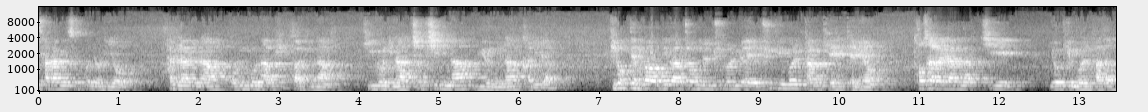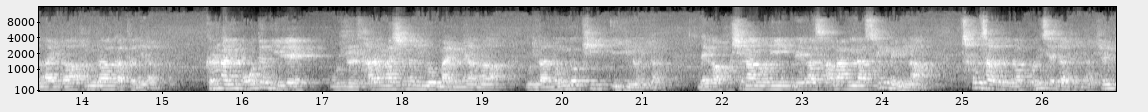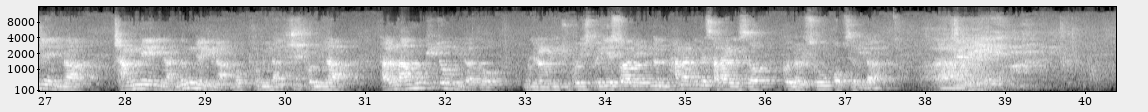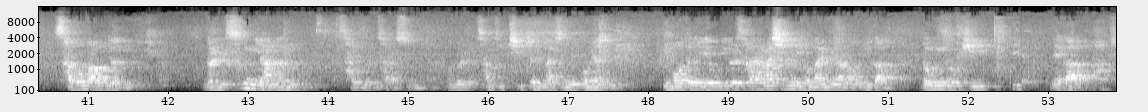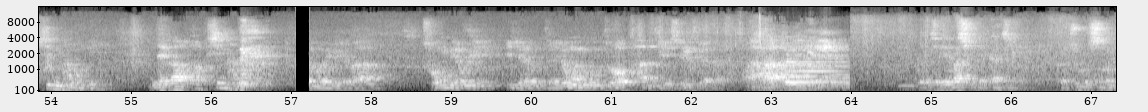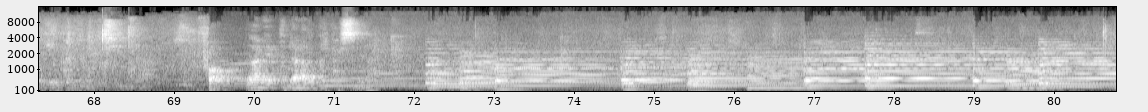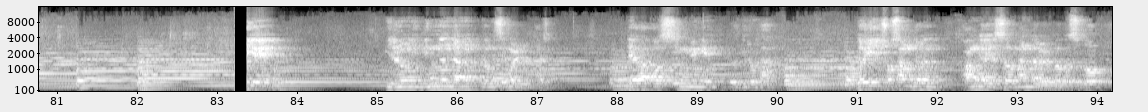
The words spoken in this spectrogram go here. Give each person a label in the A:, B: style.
A: 사랑에서 끊으리요 환란이나 온고나 핍박이나 기근이나 적신이나 위험이나 가리라. 기록된 바 우리가 종일 주를 위하여 죽임을 당케 되며 토사를 양같이 여김을 받았나이다 함과 같으니라. 그러나 이 모든 일에 우리를 사랑하시는 이로 말미암아 우리가 넉넉히 이기느니라 내가 혹시나노니 내가 사망이나 생명이나 천사들이나 권세자들이나 현재일이나 장래일이나 능력이나 높음이나 기쁨이나 다른 아무 피조물이라도 우리를 우리 주 그리스도 예수 안에 있는 하나님의 사랑에서 끊을 수 없으리라. 아멘. 사도 바울은 늘 승리하는 삶을 살았습니다. 오늘 37절 말씀에 보면 이 모든 일에 우리를 사랑하시는 이로 말미암아 우리가 넉넉히 뛰- 내가 확신하노니 내가 확신하노니
B: 죽으심을 기억하는 것입니다. 그 다음에 분단하도록 하겠습니다. 이르노니 믿는 자는 영생을 가지 내가 곧 생명의 어디로다 너희 조상들은 광야에서 만나를 먹었어도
